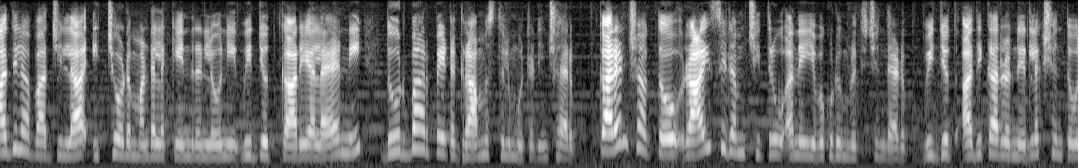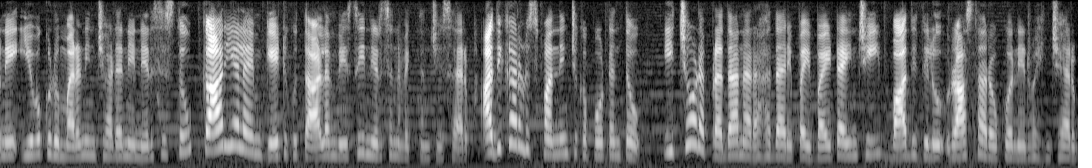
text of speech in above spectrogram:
ఆదిలాబాద్ జిల్లా ఇచ్చోడ మండల కేంద్రంలోని విద్యుత్ కార్యాలయాన్ని దూర్బార్పేట గ్రామస్తులు ముట్టడించారు. కరెంట్ షాక్తో రాయసిడం చిత్రు అనే యువకుడు మృతి చెందాడు. విద్యుత్ అధికారుల నిర్లక్ష్యంతోనే యువకుడు మరణించాడని నిరసిస్తూ కార్యాలయం గేటుకు తాళం వేసి నిరసన వ్యక్తం చేశారు. అధికారులు స్పందించకపోవడంతో ఇచ్చోడ ప్రధాన రహదారిపై బైఠాయించి బాధితులు రాస్తారోకో నిర్వహించారు.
